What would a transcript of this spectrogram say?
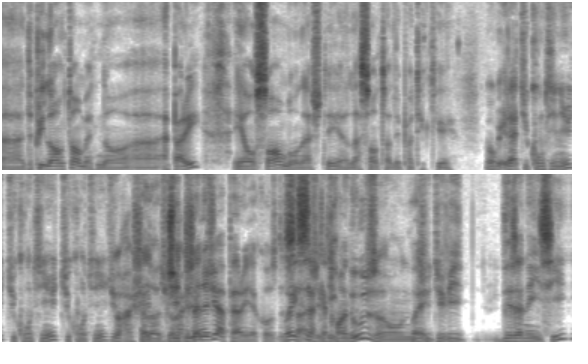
euh, depuis longtemps maintenant euh, à Paris. Et ensemble, on a acheté euh, la centrale des particuliers. Donc, et là, tu continues, tu continues, tu continues, tu rachètes. Alors, j'ai déménagé à Paris à cause de oui, ça. Oui, c'est ça, 92. On, tu, vis des années ici.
